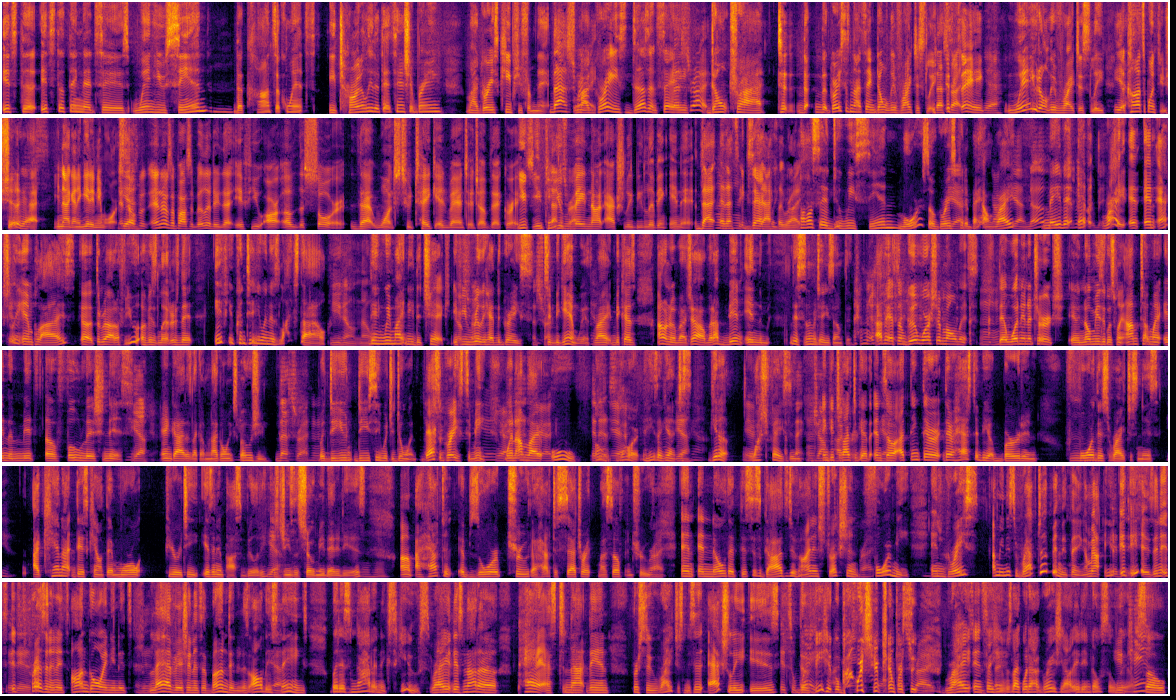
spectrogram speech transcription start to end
it's the it's the thing that says when you sin, mm-hmm. the consequence eternally that that sin should bring, my grace keeps you from that. That's My grace doesn't say right. don't try to the, the grace is not saying don't live righteously. That's it's right. saying Yeah. when you don't live righteously, Yes. the consequence you should have got, you're not gonna get anymore. And, So- there's a, and there's a possibility that if you are of the sort that wants to take advantage of that grace, You- you can. you That's right. may not actually be living in it. That, and that's Exactly. exactly right. Paul said, "Do we sin more so grace Yeah. could abound?" Right? Yeah, no. May that ever, forbid. right, and and actually implies uh, throughout a few of his letters that if you continue in this lifestyle, You don't know. then we might need to check if That's you right. really had the grace That's to right. begin with, right? Because I don't know about y'all, but I've been in the listen, let me tell you something. I've had some good worship moments mm-hmm. that wasn't in a church and no music was playing. I'm talking about in the midst of foolishness. Yeah, And God is like, I'm not going to expose you. that's right. Mm-hmm. But do you do you see what you're doing? That's grace to me. Yeah. when It I'm is. like, Yeah. ooh, It oh is. Lord, and He's like, yeah, Yeah. just get up, Yeah. wash your face, and, mm-hmm. and get your life together. And yeah. so I think there there has to be a burden for Mhm. this righteousness. Yeah. I cannot discount that moral purity is an impossibility because Yeah. Jesus showed me that it is. Mhm. Um, I have to absorb truth. I have to saturate myself in truth Right. and and know that this is God's divine instruction Right. for me. And grace, I mean, it's wrapped up in the thing. I mean, I- It it is. is. and it's It it's is. present and it's ongoing and it's It is. lavish and it's abundant and it's all these Yeah. things. But it's not an excuse, right? It's not a past to not then pursue righteousness. It actually is It's the way, vehicle right? by which you can pursue, right. Right? And so gonna he was like, without grace, y'all, it didn't go so You well. can't. So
